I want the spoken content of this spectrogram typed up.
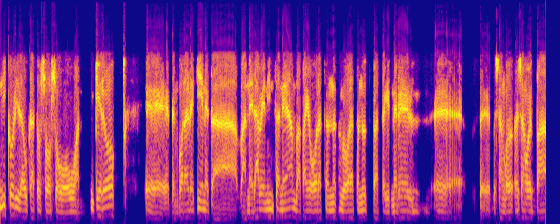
nik hori daukat oso oso goguan. Gero, e, denborarekin eta ba nera benintzenean ba bai gogoratzen gogoratzen dut ba ezagik nere eh esango esango ba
